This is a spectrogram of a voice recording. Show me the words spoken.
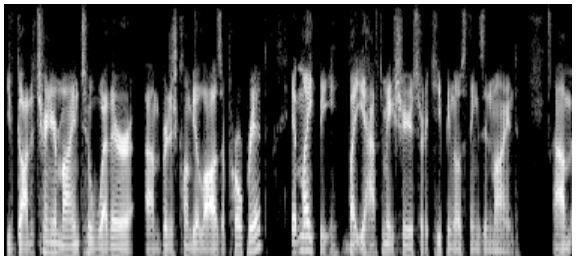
you've got to turn your mind to whether um, british columbia law is appropriate. It might be but you have to make sure you're sort of keeping those things in mind. Um,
